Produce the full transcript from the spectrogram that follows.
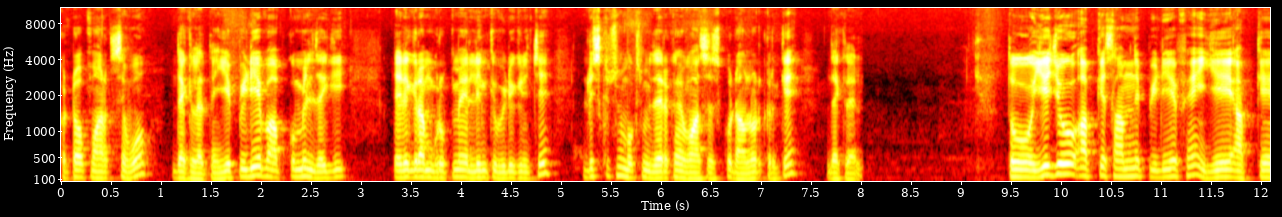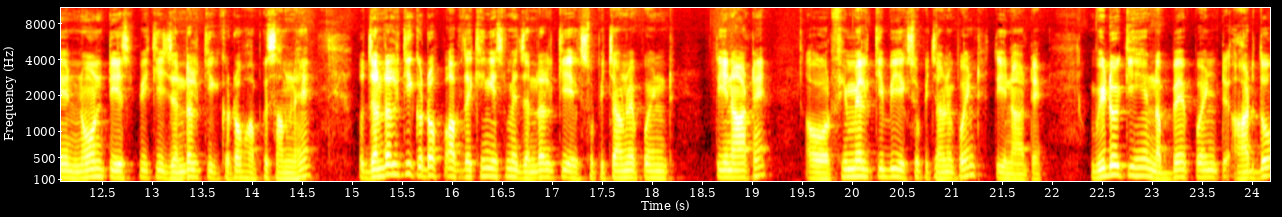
कट ऑफ़ मार्क्स है, वो देख लेते हैं। ये पीडीएफ आपको मिल जाएगी, टेलीग्राम ग्रुप में, लिंक वीडियो के नीचे। डिस्क्रिप्शन बॉक्स में दे रखा है, वहाँ से इसको डाउनलोड करके देख लें तो ये जो आपके सामने पीडीएफ है, ये आपके नॉन टीएसपी की जनरल की कट ऑफ़ आपके सामने है। तो जनरल की कट ऑफ़ आप देखेंगे, इसमें जनरल की एक सौ पॉइंट तीन आठ है और फीमेल की भी एक सौ पॉइंट तीन आठ है। वीडियो की है नब्बे पॉइंट आठ दो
